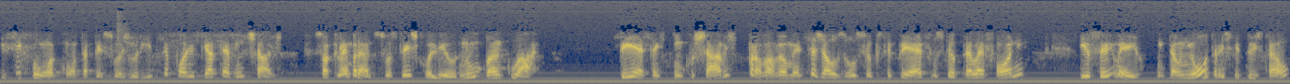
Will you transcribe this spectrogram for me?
E se for uma conta pessoa jurídica, pode ter até 20 chaves. Só que lembrando, se você escolheu num banco A ter essas cinco chaves, provavelmente você já usou o seu CPF, o seu telefone e o seu e-mail. Então, em outra instituição,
